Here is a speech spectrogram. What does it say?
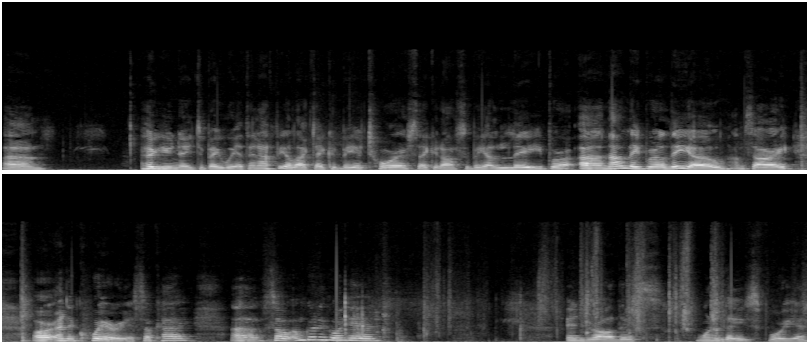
um, who you need to be with. And I feel like they could be a Taurus. They could also be a Libra, uh, not Libra, Leo, I'm sorry, or an Aquarius, okay? Uh, so I'm going to go ahead and draw this, one of these for you.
